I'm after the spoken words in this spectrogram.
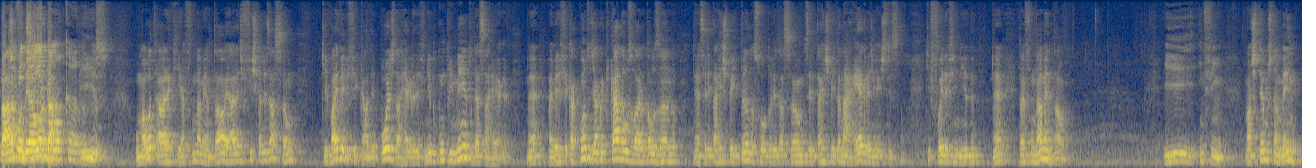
para poder alocar. alocando. Uhum. Isso. Uma outra área que é fundamental é a área de fiscalização, que vai verificar depois da regra definida o cumprimento dessa regra. Né? Vai verificar quanto de água que cada usuário está usando, né? se ele está respeitando a sua autorização, se ele está respeitando a regra de restrição que foi definida. Né? Então é fundamental. E, enfim, nós temos também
